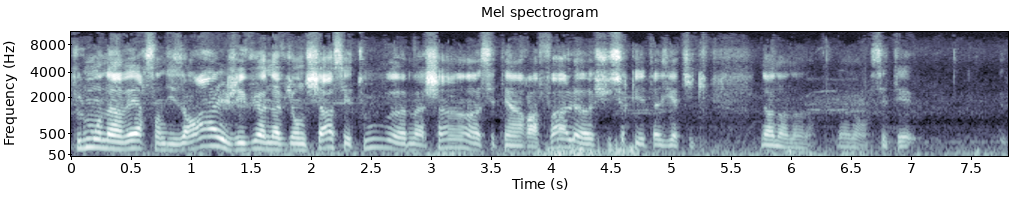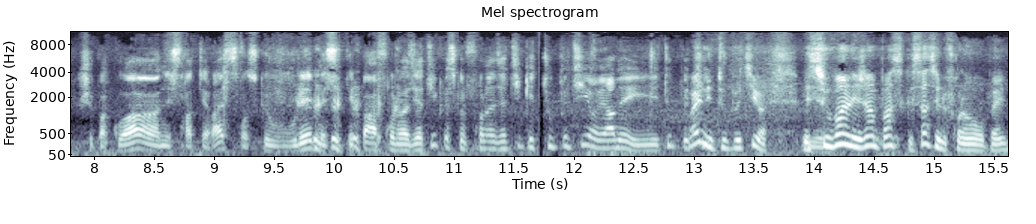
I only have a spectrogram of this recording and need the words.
Tout le monde inverse en disant Ah, j'ai vu un avion de chasse et tout, euh, machin, c'était un rafale, euh, je suis sûr qu'il est asiatique. Non, non, non, non, non, non, c'était. Je sais pas quoi, un extraterrestre, ce que vous voulez, mais c'était pas un frelon asiatique parce que le frelon asiatique est tout petit, regardez, il est tout petit. Ouais, il est tout petit. ouais. Et est- souvent, les gens pensent que ça, c'est le frelon européen.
